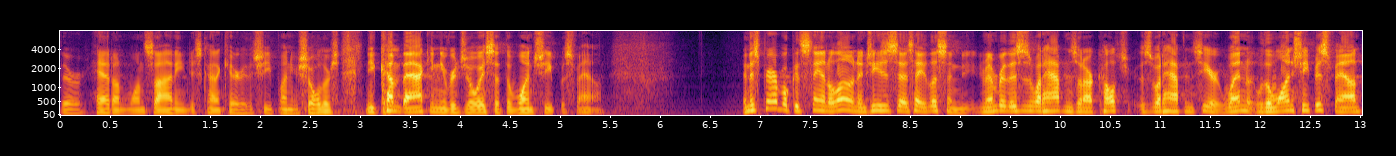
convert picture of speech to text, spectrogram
their head on one side, and you just kind of carry the sheep on your shoulders. And you come back and you rejoice that the one sheep was found. And this parable could stand alone, and Jesus says, Hey, listen, remember, this is what happens in our culture. This is what happens here. When the one sheep is found,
